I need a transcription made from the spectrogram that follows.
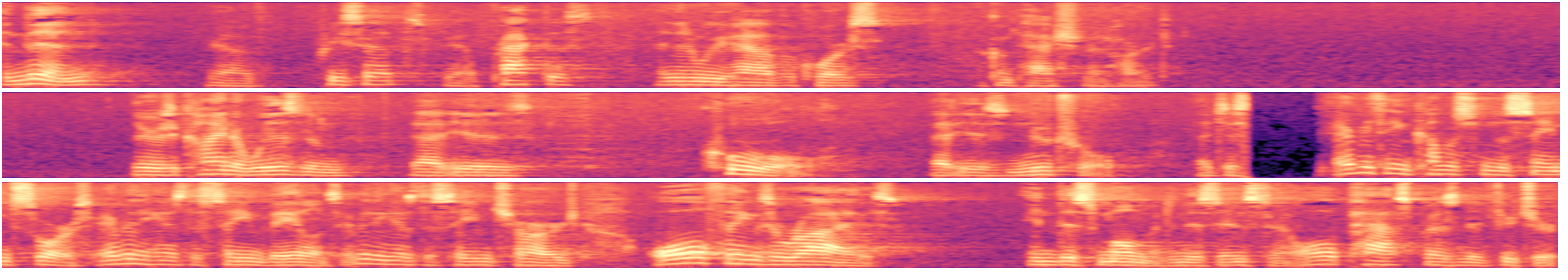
And then we have precepts, we have practice, and then we have, of course, a compassionate heart. There is a kind of wisdom that is cool, that is neutral, that just everything comes from the same source, everything has the same valence, everything has the same charge. All things arise in this moment, in this instant. All past, present, and future,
